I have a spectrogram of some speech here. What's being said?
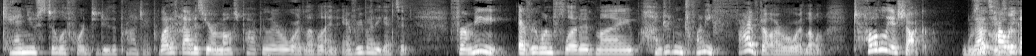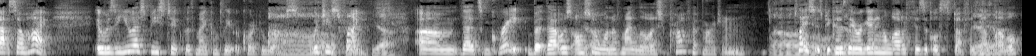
Can you still afford to do the project? What if that is your most popular reward level and everybody gets it? For me, everyone flooded my $125 reward level. Totally a shocker. Was That's that- how was we got so high. It was a USB stick with my complete recorded works, which is Ah, okay, fine. yeah. Um, that's great, but that was also Yeah. one of my lowest profit margin Oh, places because they were getting a lot of physical stuff at Yeah, that yeah. level,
